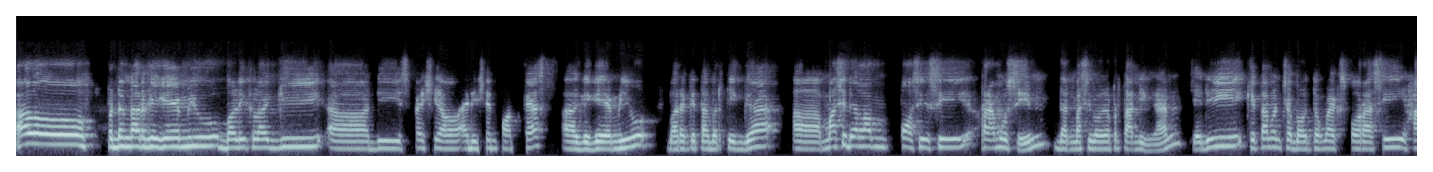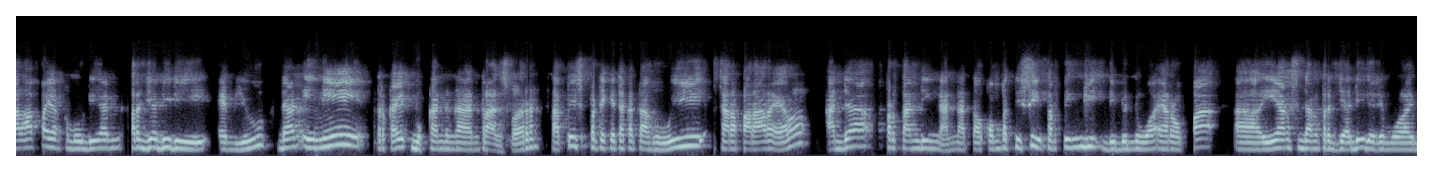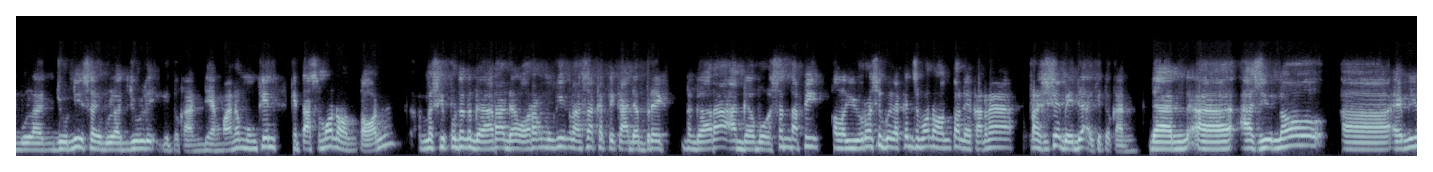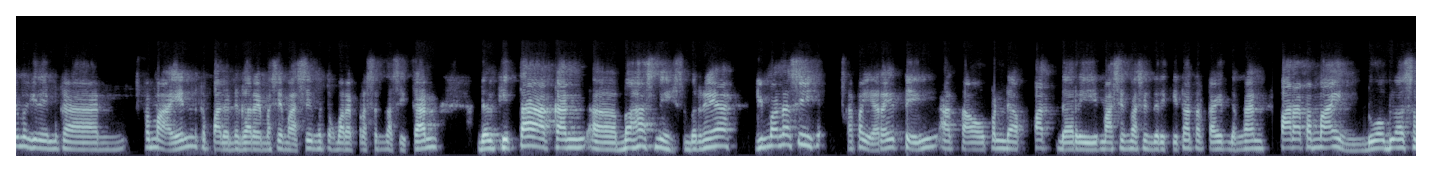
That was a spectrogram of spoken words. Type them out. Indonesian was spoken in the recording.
Halo pendengar GGMU, balik lagi uh, di special edition podcast uh, GGMU. Bareng kita bertiga uh, masih dalam posisi pramusim dan masih banyak pertandingan. Jadi kita mencoba untuk mengeksplorasi hal apa yang kemudian terjadi di MU dan ini terkait bukan dengan transfer, tapi seperti kita ketahui secara paralel ada pertandingan atau kompetisi tertinggi di benua Eropa uh, yang sedang terjadi dari mulai bulan Juni sampai bulan Juli gitu kan. Yang mana mungkin kita semua nonton meskipun negara dan orang mungkin ngerasa ketika ada break negara agak bosen tapi kalau Euro sih gue yakin semua nonton ya karena prosesnya beda gitu kan. Dan uh, as you know uh, MU mengirimkan pemain kepada negara masing-masing untuk merepresentasikan dan kita akan uh, bahas nih sebenarnya gimana sih apa ya rating atau pendapat dari masing-masing dari kita terkait dengan para pemain 12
